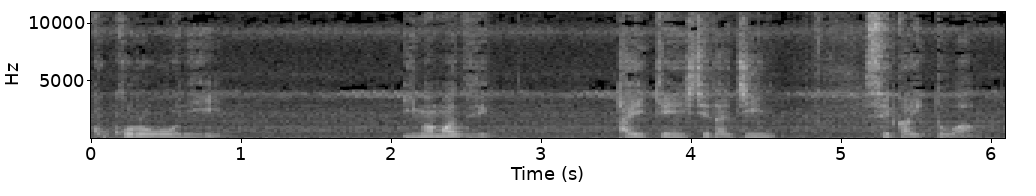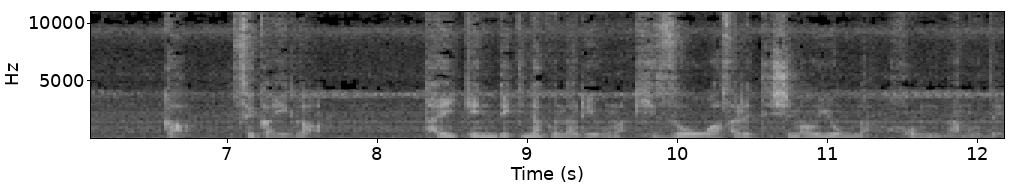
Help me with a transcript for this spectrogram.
心に今まで体験してた人世界とはが世界が体験できなくなるような傷を負わされてしまうような本なので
